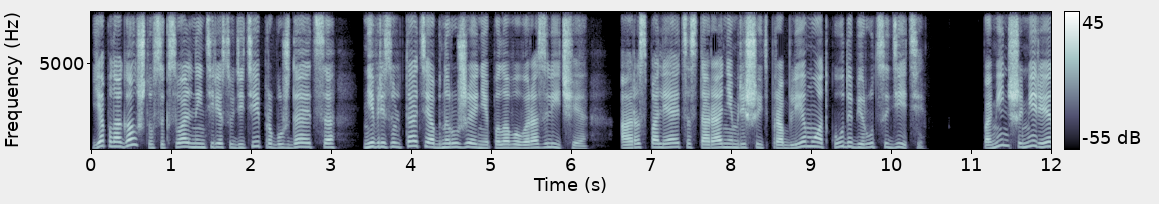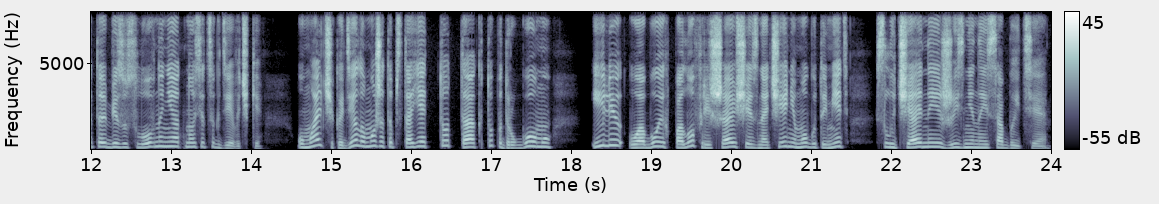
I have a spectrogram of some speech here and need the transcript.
Я полагал, что сексуальный интерес у детей пробуждается не в результате обнаружения полового различия, а распаляется старанием решить проблему, откуда берутся дети. По меньшей мере, это, безусловно, не относится к девочке. У мальчика дело может обстоять то так, то по-другому, или у обоих полов решающее значение могут иметь случайные жизненные события.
